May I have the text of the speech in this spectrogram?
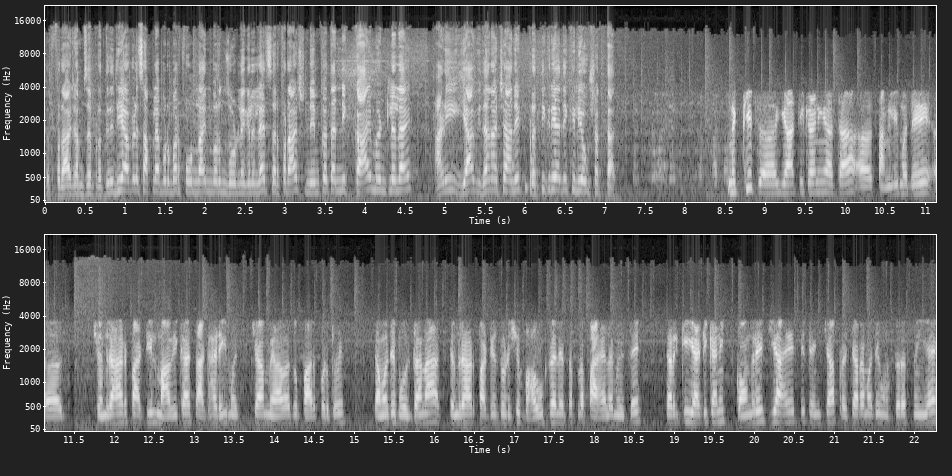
सरफराज आमचे प्रतिनिधी यावेळेस आपल्याबरोबर फोन लाईनवरून जोडले गेलेले आहेत. सरफराज नेमकं त्यांनी काय म्हटलेलं आहे आणि या विधानाच्या अनेक प्रतिक्रिया देखील येऊ शकतात? नक्कीच या ठिकाणी आता सांगलीमध्ये चंद्रहार पाटील महाविकास आघाडीच्या मेळावा जो पार पडतोय त्यामध्ये बोलताना चंद्रहार पाटील थोडेसे भाऊक झाल्याचं आपल्याला पाहायला मिळते कारण की या ठिकाणी काँग्रेस जे आहे ते त्यांच्या प्रचारामध्ये उतरत नाही आहे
